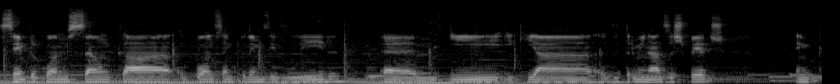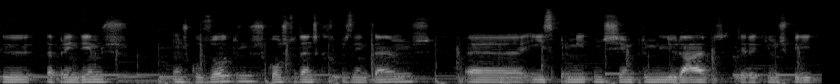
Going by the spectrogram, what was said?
sempre com a noção que há pontos em que podemos evoluir um, ehm, e, e que há determinados aspectos em que aprendemos uns com os outros, com os estudantes que representamos uh, e isso permite-nos sempre melhorar, ter aqui um espírito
